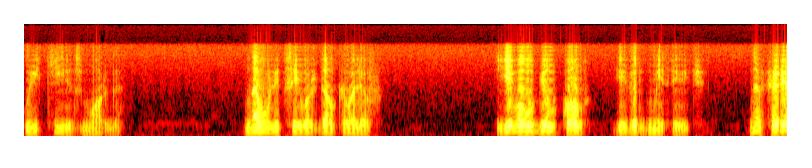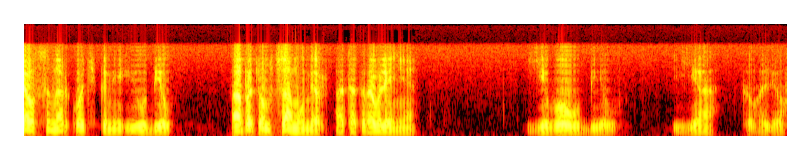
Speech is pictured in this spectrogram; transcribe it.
уйти из морга. На улице его ждал Ковалев. Его убил Кол, Игорь Дмитриевич. Наферялся наркотиками и убил. А потом сам умер от отравления. Его убил я, Ковалев.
